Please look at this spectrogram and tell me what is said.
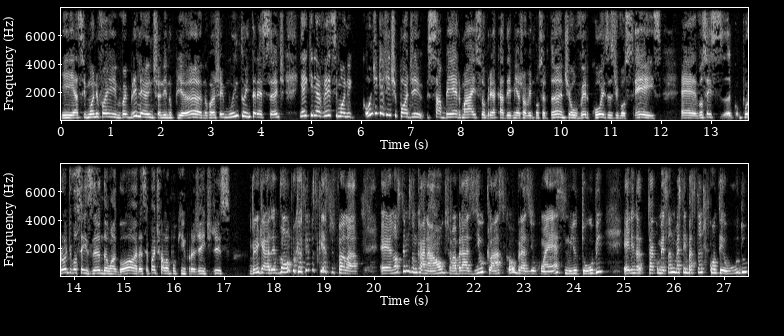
E a Simone foi, foi brilhante ali no piano, eu achei muito interessante. E aí queria ver, Simone, onde que a gente pode saber mais sobre a Academia Jovem Concertante ou ver coisas de vocês? É, vocês, por onde vocês andam agora? Você pode falar um pouquinho para a gente disso? Obrigada, é bom porque eu sempre esqueço de falar. É, nós temos um canal que chama Brasil Clássico, Brasil com S, no YouTube. Ele ainda está começando, mas tem bastante conteúdo.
